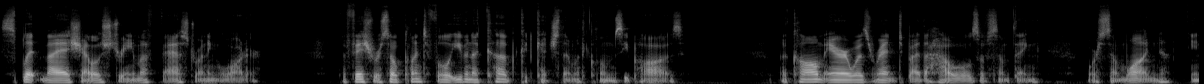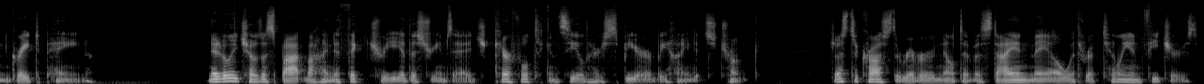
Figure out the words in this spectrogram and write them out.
split by a shallow stream of fast running water. The fish were so plentiful even a cub could catch them with clumsy paws. The calm air was rent by the howls of something, or someone, in great pain. Nidalee chose a spot behind a thick tree at the stream's edge, careful to conceal her spear behind its trunk. Just across the river knelt a Vastayan male with reptilian features.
